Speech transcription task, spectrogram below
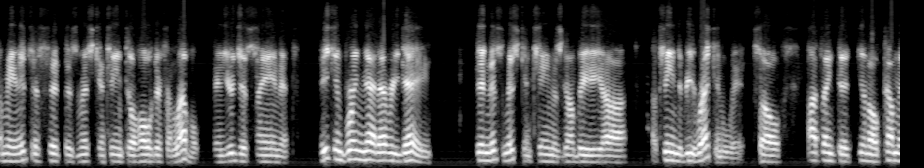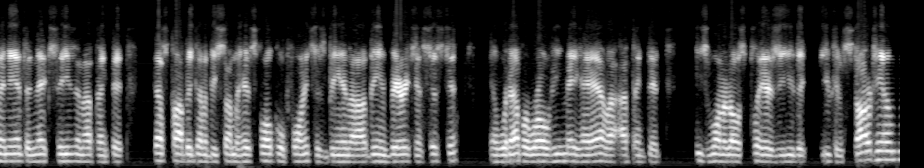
I mean, it just hit this Michigan team to a whole different level. And you're just saying that he can bring that every day, then this Michigan team is going to be uh, a team to be reckoned with. So I think that, you know, coming into next season, I think that that's probably going to be some of his focal points is being uh, being very consistent in whatever role he may have. I, I think that he's one of those players you that you can start him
